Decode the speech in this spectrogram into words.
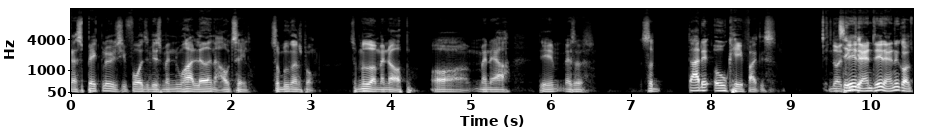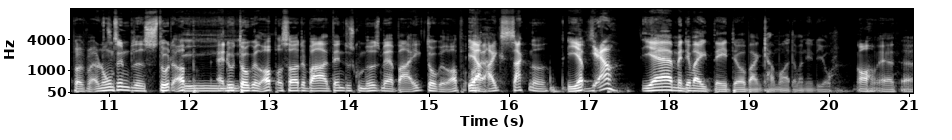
respektløs i forhold til, hvis man nu har lavet en aftale som udgangspunkt. Så møder man op, og man er... Det, altså, så der er det okay, faktisk. Nå, det, er et andet, det er et andet godt spørgsmål. Er du nogensinde blevet stået op? I- Er du dukket op, og så er det bare, den du skulle mødes med, er bare ikke dukket op? Ja. Og jeg har ikke sagt noget? Yep. Ja! Ja, men det var ikke date, det var bare en kammerat, der var en idiot. Nå, ja. Ja.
